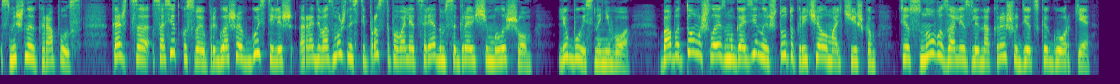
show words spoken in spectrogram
Смешной карапуз. Кажется, соседку свою приглашаю в гости лишь ради возможности просто поваляться рядом с играющим малышом, любуясь на него. Баба Тома шла из магазина и что-то кричала мальчишкам. Те снова залезли на крышу детской горки —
